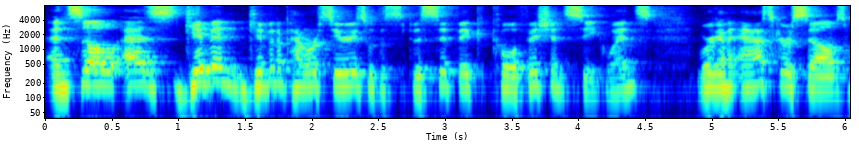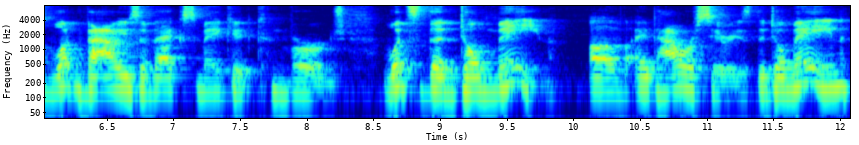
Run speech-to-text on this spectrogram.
And so as given, given a power series with a specific coefficient sequence, we're going to ask ourselves what values of x make it converge? What's the domain of a power series? The domain,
